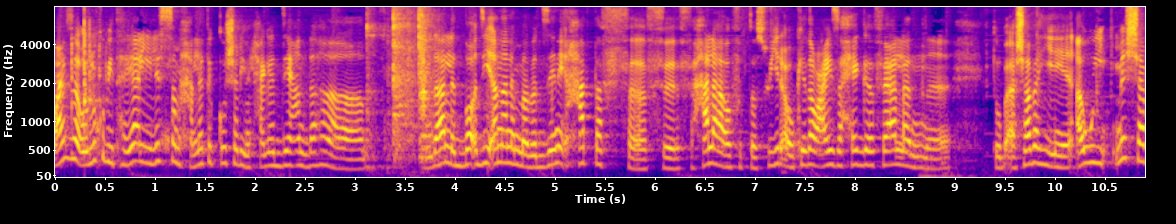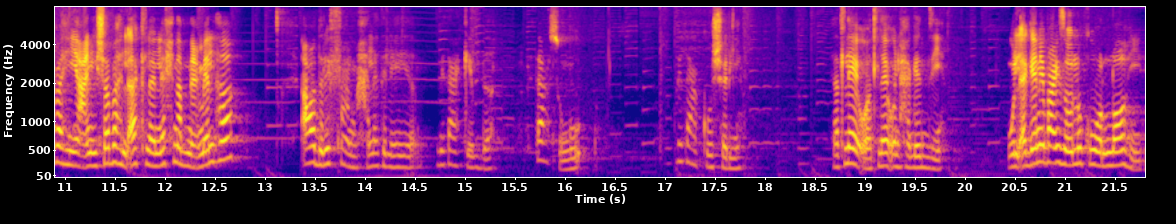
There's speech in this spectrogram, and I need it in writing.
وعايزة أقول لكم بيتهيألي لسه محلات الكشري والحاجات دي عندها عندها الأطباق دي. أنا لما بتزنق حتى في في حلقة أو في التصوير أو كده وعايزة حاجة فعلا تبقى شبهي قوي مش شبهي يعني شبه الأكلة اللي إحنا بنعملها أقعد ألف على المحلات اللي هي بتاع كبدة بتاع سجق بتاع كشري. هتلاقوا هتلاقوا الحاجات دي. والأجانب عايزة أقول لكم والله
